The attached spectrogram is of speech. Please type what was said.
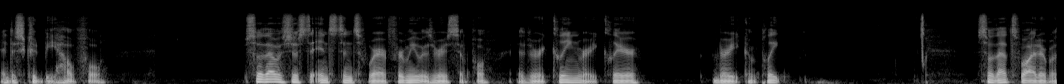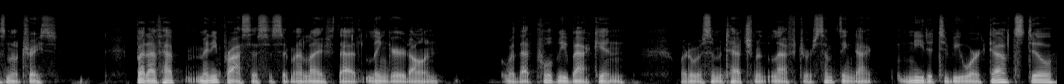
and this could be helpful. So that was just an instance where for me it was very simple. It was very clean, very clear, very complete. So that's why there was no trace. But I've had many processes in my life that lingered on or that pulled me back in, or there was some attachment left or something that needed to be worked out still,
